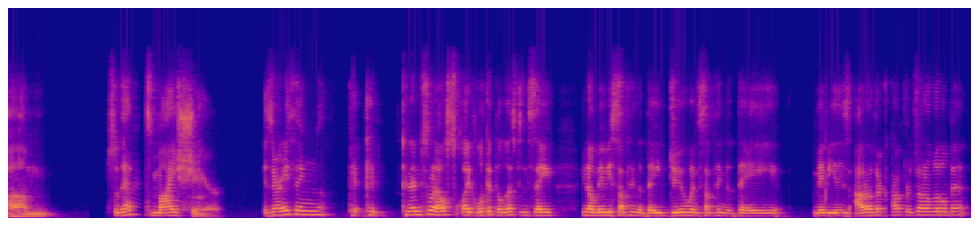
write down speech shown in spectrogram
Um, so that's my share. Is there anything? Can, can can someone else like look at the list and say, you know, maybe something that they do and something that they maybe is out of their comfort zone a little bit?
